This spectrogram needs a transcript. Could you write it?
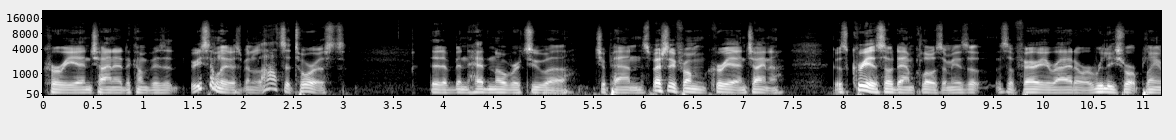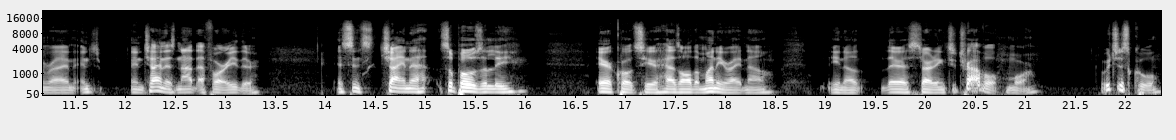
Korea and China to come visit. Recently, there's been lots of tourists that have been heading over to uh, Japan, especially from Korea and China, because Korea is so damn close. I mean, it's a it's a ferry ride or a really short plane ride, and and China is not that far either. And since China supposedly, air quotes here, has all the money right now, you know they're starting to travel more, which is cool.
